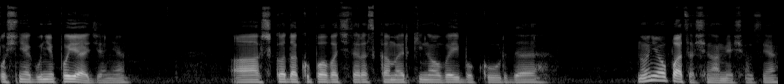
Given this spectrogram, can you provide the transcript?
po śniegu nie pojedzie, nie? A szkoda kupować teraz kamerki nowej, bo kurde, no nie opłaca się na miesiąc, nie?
